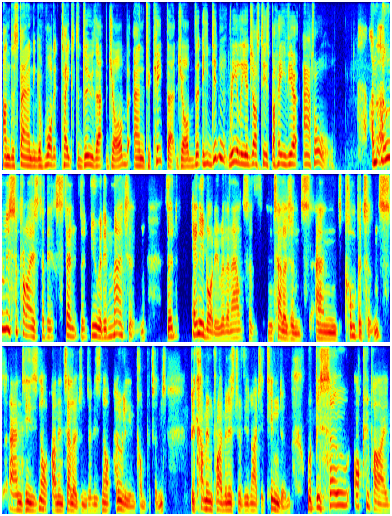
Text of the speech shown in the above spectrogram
understanding of what it takes to do that job and to keep that job, that he didn't really adjust his behaviour at all? I'm only surprised to the extent that you would imagine that anybody with an ounce of intelligence and competence, and he's not unintelligent and he's not wholly incompetent, becoming Prime Minister of the United Kingdom, would be so occupied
